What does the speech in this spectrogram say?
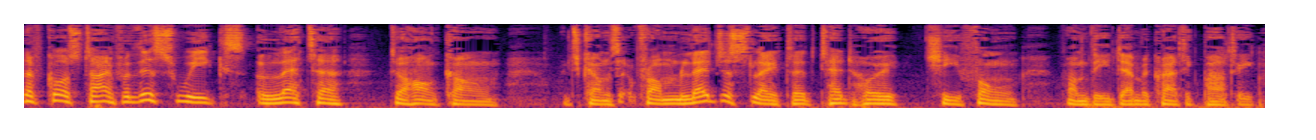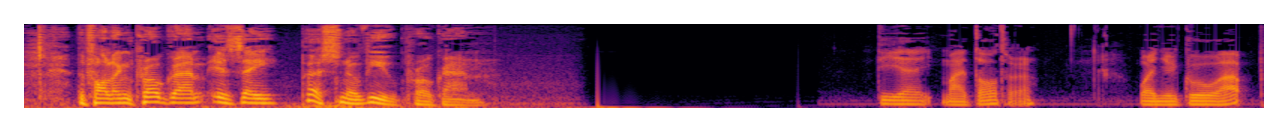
Of course, time for this week's letter to Hong Kong, which comes from legislator Ted Hui Chi Fung from the Democratic Party. The following program is a personal view program. Dear my daughter, when you grow up,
